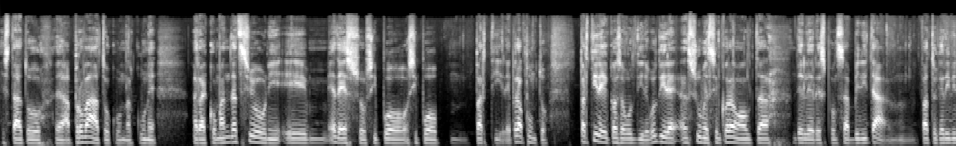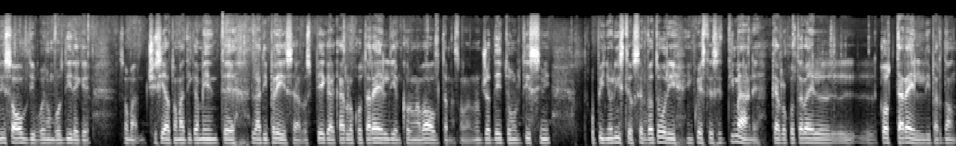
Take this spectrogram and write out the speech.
è stato eh, approvato con alcune raccomandazioni e, e adesso si può, si può partire, però appunto partire che cosa vuol dire? Vuol dire assumersi ancora una volta delle responsabilità. Il fatto che arrivino i soldi poi non vuol dire che insomma, ci sia automaticamente la ripresa, lo spiega Carlo Cotarelli ancora una volta, ma insomma, hanno già detto moltissimi opinionisti e osservatori in queste settimane, Carlo Cottarelli, Cottarelli pardon,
